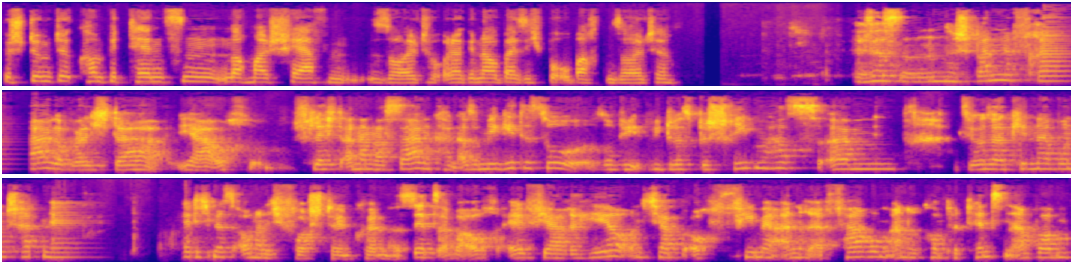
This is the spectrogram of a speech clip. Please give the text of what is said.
bestimmte Kompetenzen nochmal schärfen sollte oder genau bei sich beobachten sollte? Das ist eine spannende Frage, weil ich da ja auch schlecht anderen was sagen kann. Also mir geht es so, so wie, wie du es beschrieben hast, ähm, als wir unseren Kinderwunsch hatten, hätte ich mir das auch noch nicht vorstellen können. Das ist jetzt aber auch elf Jahre her und ich habe auch viel mehr andere Erfahrungen, andere Kompetenzen erworben.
